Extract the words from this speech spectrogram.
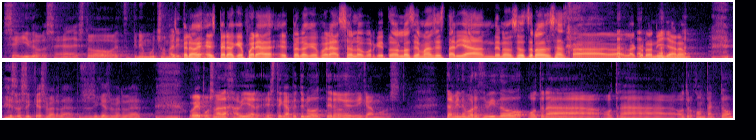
seguidos, ¿eh? Esto, tiene mucho mérito. Espero, espero, que fuera, espero que fuera solo, porque todos los demás estarían de nosotros hasta la coronilla, ¿no? Eso sí que es verdad, eso sí que es verdad. Oye, pues nada, Javier, este capítulo te lo dedicamos. También hemos recibido otra, otra, otro contacto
